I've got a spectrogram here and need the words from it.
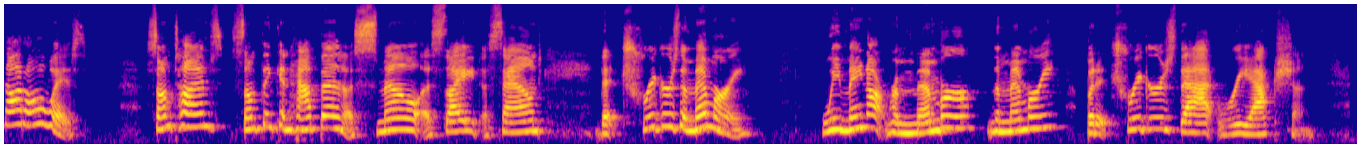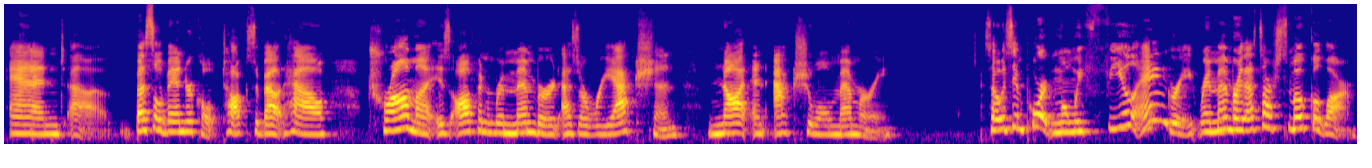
Not always. Sometimes something can happen a smell, a sight, a sound that triggers a memory. We may not remember the memory, but it triggers that reaction. And uh, Bessel van der Kolk talks about how trauma is often remembered as a reaction, not an actual memory. So it's important when we feel angry, remember that's our smoke alarm.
